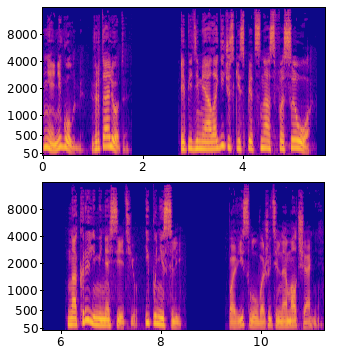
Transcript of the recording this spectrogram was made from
Не, не голуби, вертолеты. Эпидемиологический спецназ ФСО. Накрыли меня сетью и понесли. Повисло уважительное молчание.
